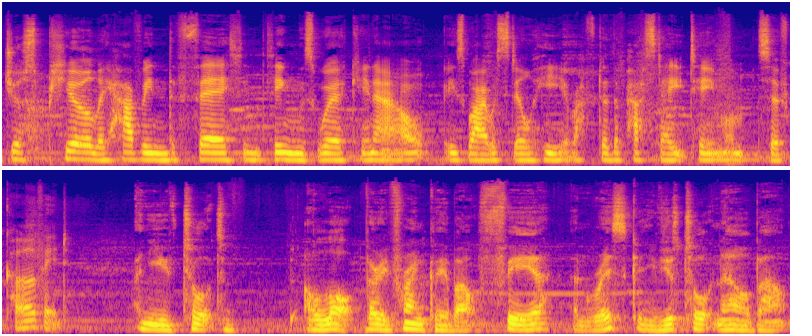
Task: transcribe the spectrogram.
just purely having the faith in things working out is why we're still here after the past 18 months of COVID. And you've talked a lot, very frankly, about fear and risk. And you've just talked now about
